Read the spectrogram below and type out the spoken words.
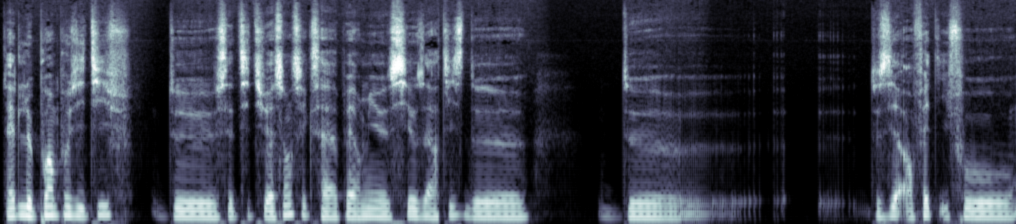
peut-être le point positif de cette situation, c'est que ça a permis aussi aux artistes de, se dire, en fait, il faut,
